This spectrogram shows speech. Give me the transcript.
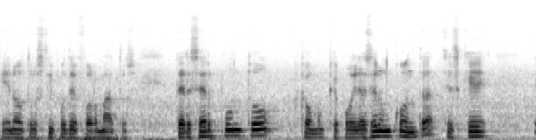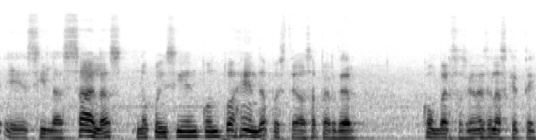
en otros tipos de formatos. Tercer punto, como que podría ser un contra, es que eh, si las salas no coinciden con tu agenda, pues te vas a perder conversaciones en las que te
